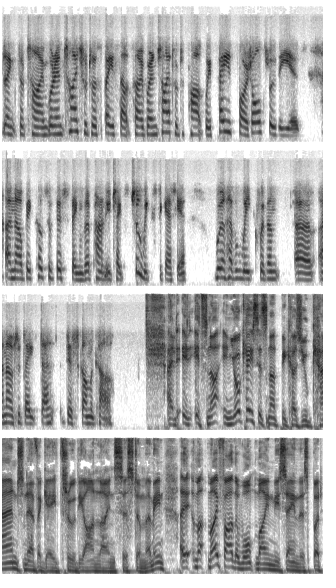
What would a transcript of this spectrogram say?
length of time, we're entitled to a space outside, we're entitled to park, we've paid for it all through the years, and now because of this thing that apparently takes two weeks to get here, we'll have a week with an, uh, an out-of-date da- disc on the car. And it, it's not, in your case, it's not because you can't navigate through the online system. I mean, I, my, my father won't mind me saying this, but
